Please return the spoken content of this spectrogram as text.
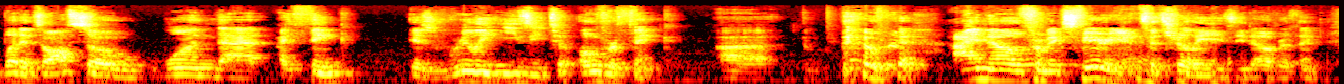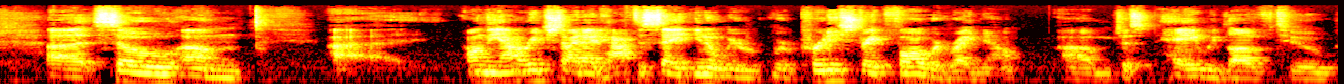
but it's also one that I think is really easy to overthink. Uh, I know from experience it's really easy to overthink. Uh, so um, uh, on the outreach side, I'd have to say, you know, we're we're pretty straightforward right now. Um, just hey, we'd love to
